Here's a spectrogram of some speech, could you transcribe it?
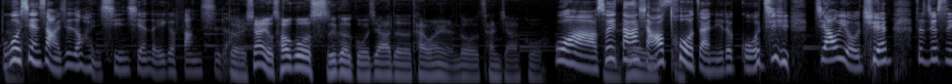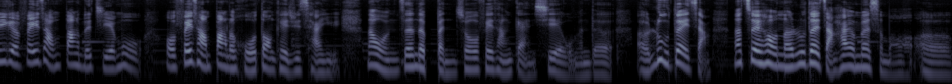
不过线上也是一种很新鲜的一个方式啊。对，现在有超过十个国家的台湾人都有参加过。哇，所以大家想要拓展你的国际 交友圈，这就是一个非常棒的节目，或非常棒的活动可以去参与。那我们真的本周非常感谢我们的呃陆队长。那最后呢，陆队长还有没有什么呃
